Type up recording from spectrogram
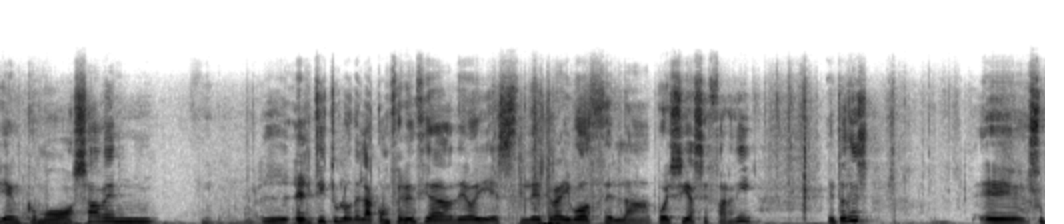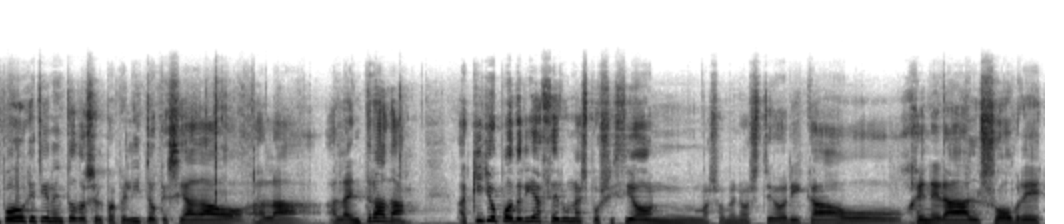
Bien, como saben, el título de la conferencia de hoy es Letra y voz en la poesía sefardí. Entonces, eh, supongo que tienen todos el papelito que se ha dado a la, a la entrada. Aquí yo podría hacer una exposición más o menos teórica o general sobre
